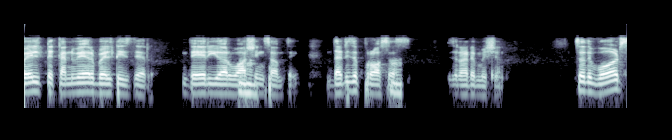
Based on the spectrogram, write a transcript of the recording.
belt conveyor belt is there. There you are washing something. That is a process. It's not a mission. So the words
